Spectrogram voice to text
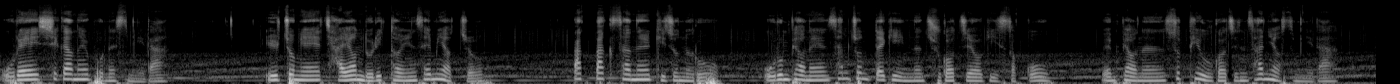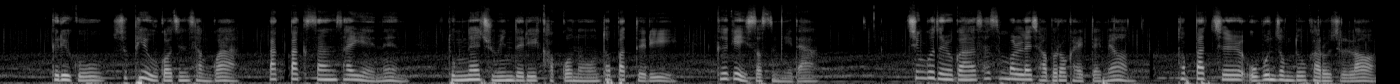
오래 시간을 보냈습니다. 일종의 자연 놀이터인 셈이었죠. 빡빡산을 기준으로 오른편엔 삼촌댁이 있는 주거 지역이 있었고 왼편은 숲이 우거진 산이었습니다. 그리고 숲이 우거진 산과 빡빡산 사이에는 동네 주민들이 갖고 놓은 텃밭들이 크게 있었습니다. 친구들과 사슴벌레 잡으러 갈 때면 텃밭을 5분 정도 가로질러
